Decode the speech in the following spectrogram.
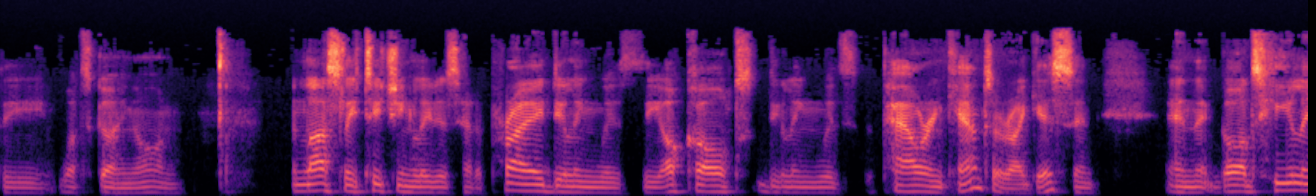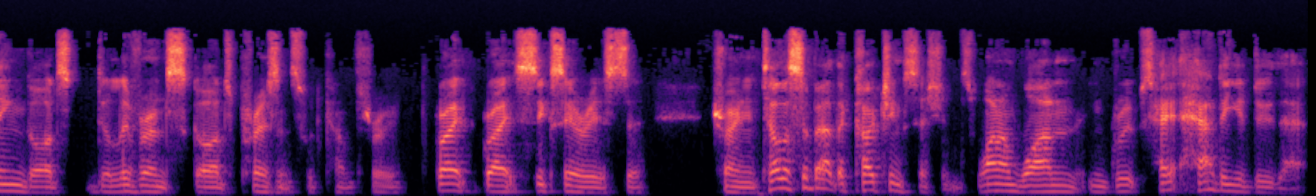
the what's going on. And lastly, teaching leaders how to pray, dealing with the occult, dealing with power encounter, I guess, and and that God's healing, God's deliverance, God's presence would come through. Great, great six areas to train in. Tell us about the coaching sessions, one on one in groups. How, how do you do that?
